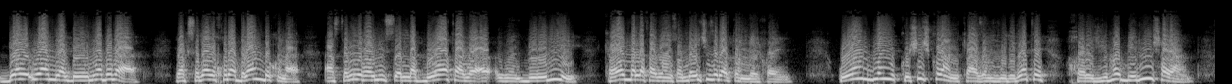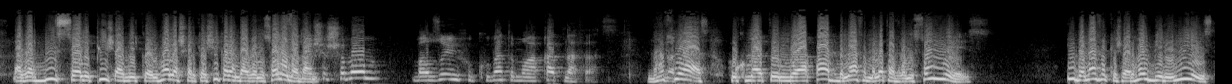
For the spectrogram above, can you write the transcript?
بیا او هم یک بیانیه بده یک صدای خود بلند بکنه از طریق همین مطبوعات و بیرونی که ای ملت افغانستان ما این چیز برتان میخواهیم او هم بیان کوشش کنند که از این مدیریت خارجی ها بیرون شوند اگر 20 سال پیش امریکایی ها لشکرکشی کردن به افغانستان آمدن شما موضوع حکومت موقت نفی است. نفی است. حکومت موقت به نفع ملت افغانستان نیست. ای به نفع کشورهای بیرونی است.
